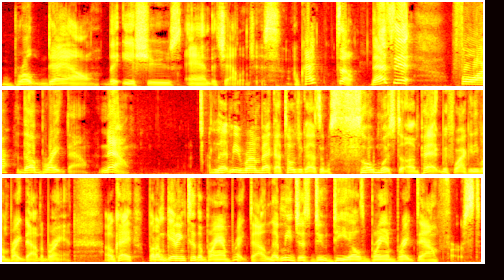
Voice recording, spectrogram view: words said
broke down the issues and the challenges. Okay, so that's it for the breakdown. Now, let me run back. I told you guys it was so much to unpack before I could even break down the brand. Okay. But I'm getting to the brand breakdown. Let me just do DL's brand breakdown first.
